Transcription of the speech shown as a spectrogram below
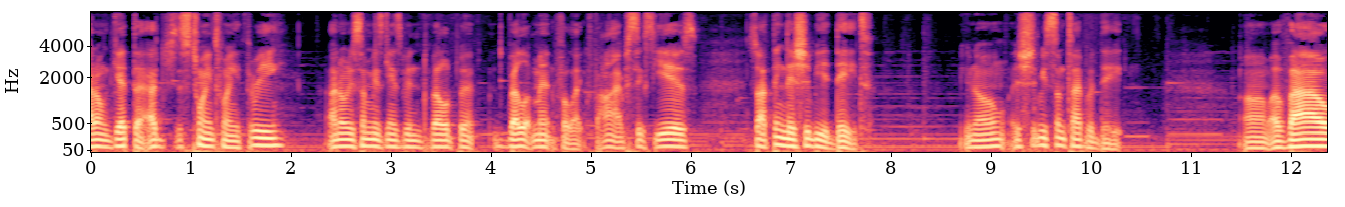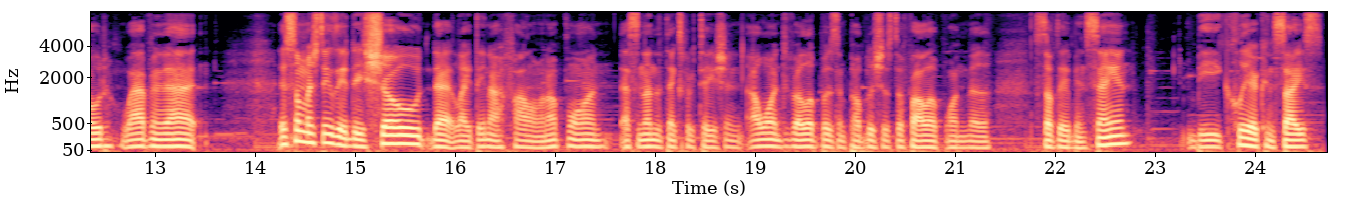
I don't get that. I, it's 2023. I know some of these games been development development for like five, six years. So I think there should be a date. You know, it should be some type of date. Um, Avowed, what happened to that? There's so much things that they showed that like they're not following up on. That's another expectation. I want developers and publishers to follow up on the stuff they've been saying, be clear, concise,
